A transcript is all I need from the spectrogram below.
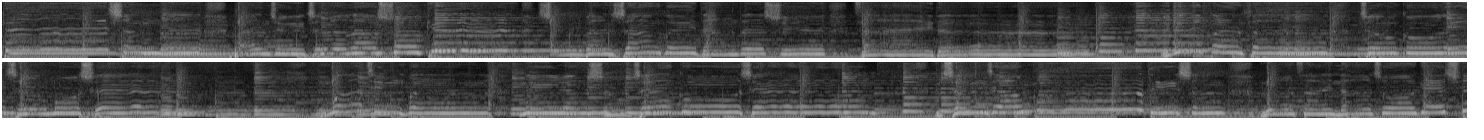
的城门，盘踞着老树根，石板上回荡的是在等。雨纷纷，旧故里找陌生。亲吻你仍守着孤城，城郊牧笛声落在那座野村？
